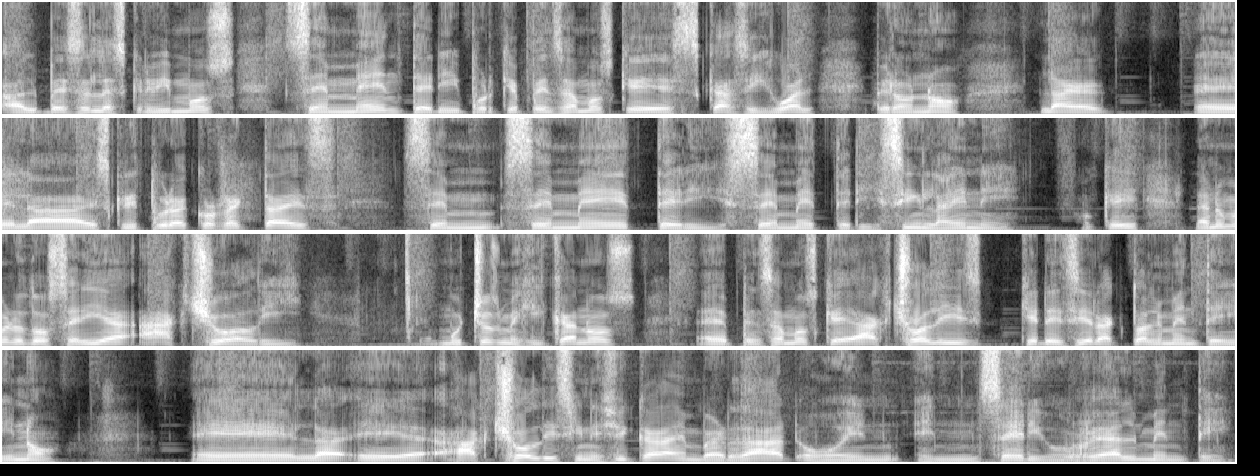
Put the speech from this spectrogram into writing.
a veces la escribimos cemetery porque pensamos que es casi igual, pero no. La, eh, escritura correcta es cemetery, cemetery, sin la N, ¿ok? La número dos sería actually muchos mexicanos eh, pensamos que actually quiere decir actualmente y no. Eh, eh, actually significa en verdad o en, en serio, realmente.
